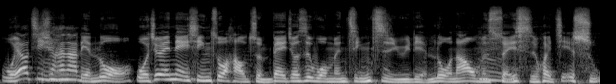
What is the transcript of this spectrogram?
我要继续和他联络，我就会内心做好准备，就是我们仅止于联络，然后我们随时会结束。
